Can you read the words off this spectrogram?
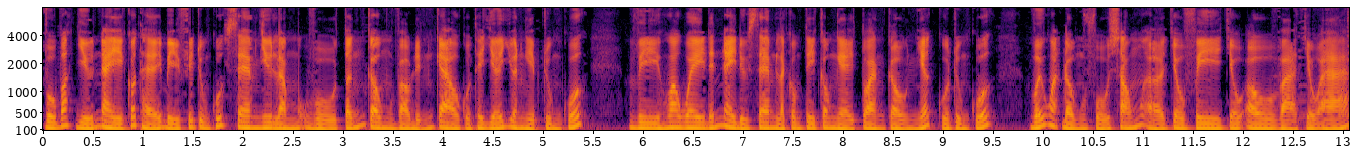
Vụ bắt giữ này có thể bị phía Trung Quốc xem như là một vụ tấn công vào đỉnh cao của thế giới doanh nghiệp Trung Quốc, vì Huawei đến nay được xem là công ty công nghệ toàn cầu nhất của Trung Quốc, với hoạt động phủ sóng ở châu Phi, châu Âu và châu Á.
